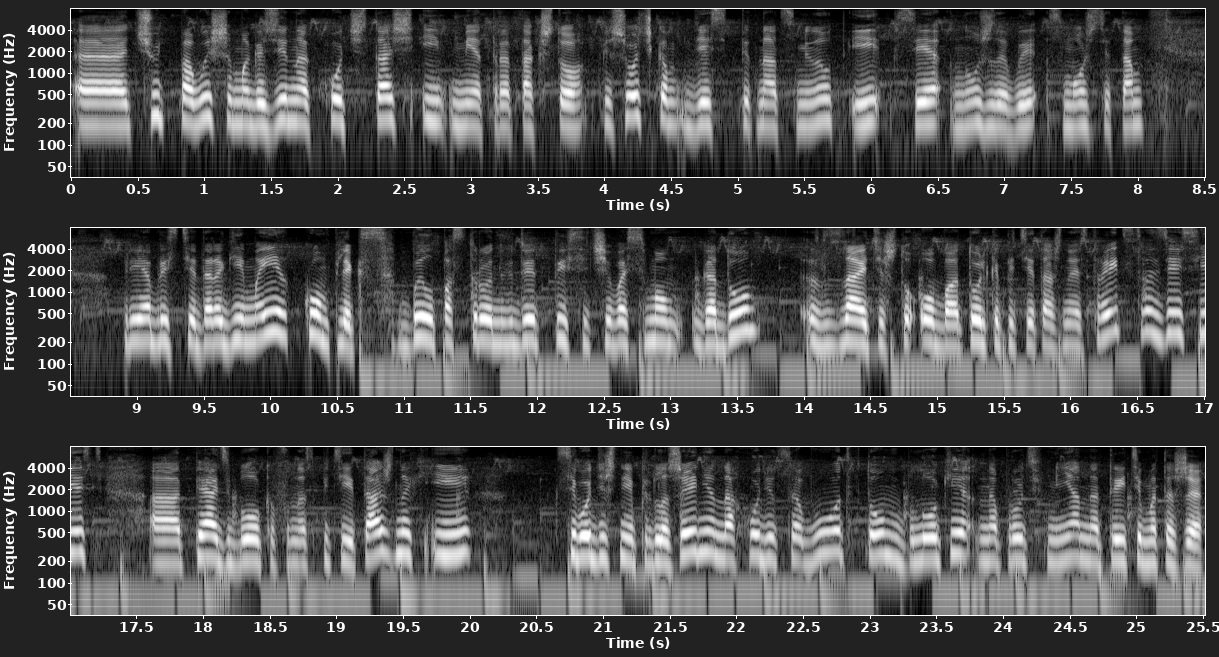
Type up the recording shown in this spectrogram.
э, чуть повыше магазина Кочташ и метро, так что пешочком 10-15 минут и все нужды вы сможете там приобрести. Дорогие мои, комплекс был построен в 2008 году. Знаете, что оба только пятиэтажное строительство здесь есть. А, пять блоков у нас пятиэтажных и сегодняшнее предложение находится вот в том блоке напротив меня на третьем этаже.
